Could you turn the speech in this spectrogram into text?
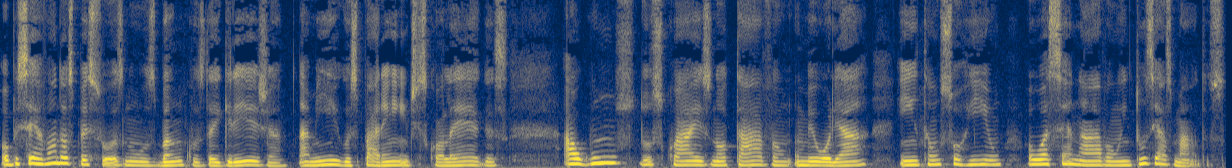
Observando as pessoas nos bancos da igreja, amigos, parentes, colegas, alguns dos quais notavam o meu olhar e então sorriam ou acenavam entusiasmados.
